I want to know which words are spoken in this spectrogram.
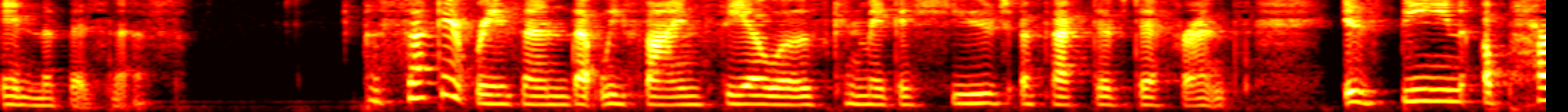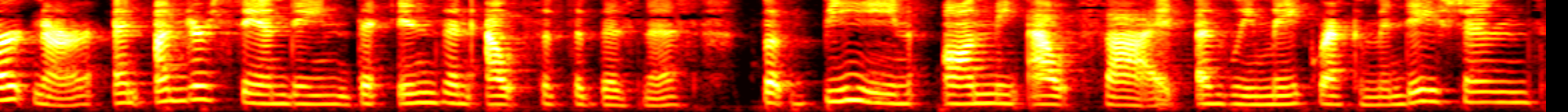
in the business. The second reason that we find COOs can make a huge effective difference is being a partner and understanding the ins and outs of the business, but being on the outside as we make recommendations,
